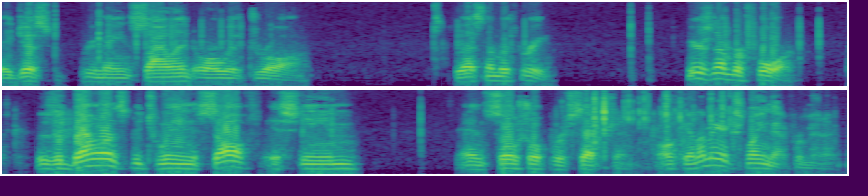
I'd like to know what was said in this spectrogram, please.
They just remain silent or withdraw. So that's number three. Here's number four. There's a balance between self-esteem and social perception. Okay, let me explain that for a minute.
